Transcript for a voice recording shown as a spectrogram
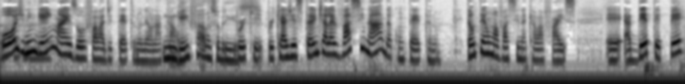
Hoje ninguém mais ouve falar de tétano neonatal. Ninguém fala sobre isso. Por quê? Porque a gestante ela é vacinada com tétano. Então tem uma vacina que ela faz, é, a DTP,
